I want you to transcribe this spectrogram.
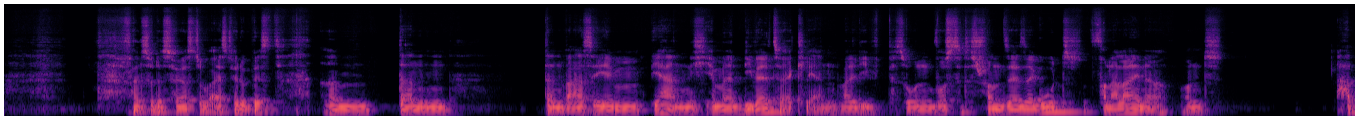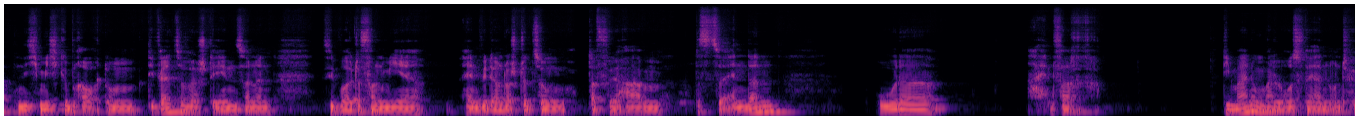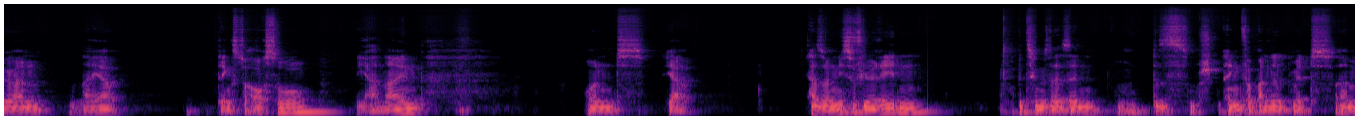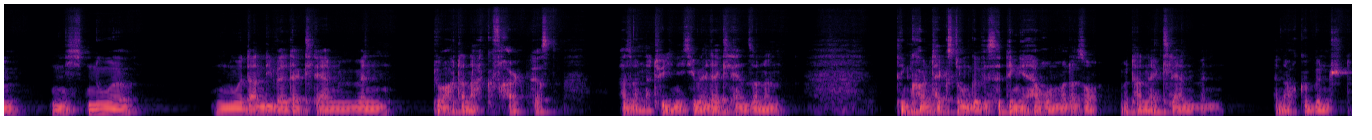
Falls du das hörst, du weißt, wer du bist, ähm, dann dann war es eben, ja, nicht immer die Welt zu erklären, weil die Person wusste das schon sehr, sehr gut von alleine und hat nicht mich gebraucht, um die Welt zu verstehen, sondern sie wollte von mir entweder Unterstützung dafür haben, das zu ändern oder einfach die Meinung mal loswerden und hören, naja, denkst du auch so? Ja, nein. Und ja, also nicht so viel reden, beziehungsweise das ist eng verwandelt mit ähm, nicht nur, nur dann die Welt erklären, wenn du auch danach gefragt wirst. Also natürlich nicht die Welt erklären, sondern den Kontext um gewisse Dinge herum oder so. Nur dann erklären, wenn, wenn auch gewünscht.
